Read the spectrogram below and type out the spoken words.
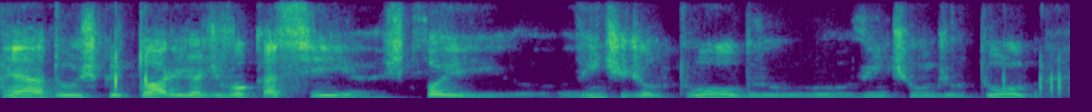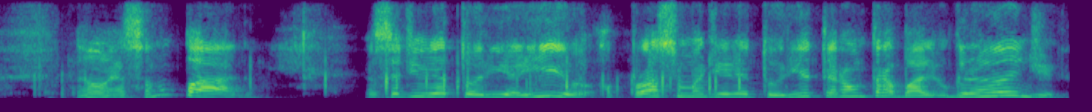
né, do escritório de advocacia. Acho que foi 20 de outubro ou 21 de outubro. Não, essa não paga. Essa diretoria aí, a próxima diretoria terá um trabalho grande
